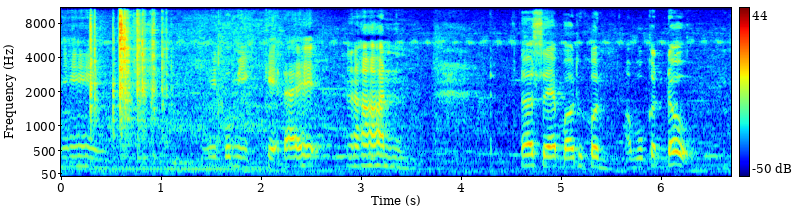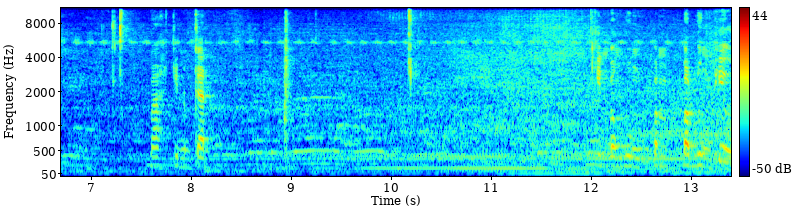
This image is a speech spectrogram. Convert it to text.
นี่ มีดบ่มีแกะได้นั่นแล้วแซ่บบ่ทุกคนอะโวคาโดมากินกัน กินบำรุงบำบำรุงผิว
